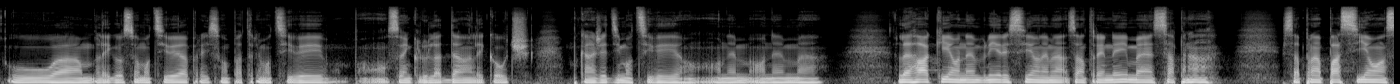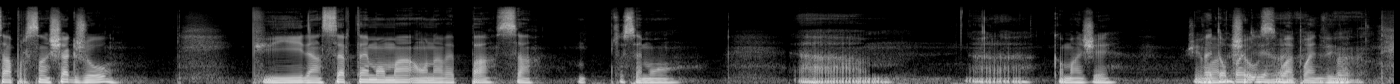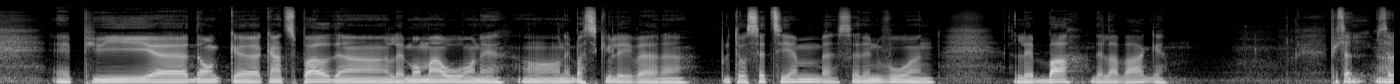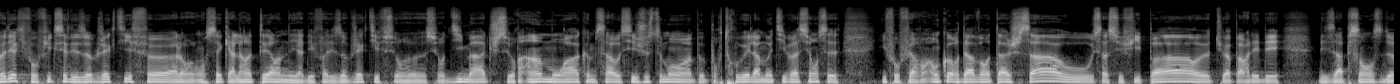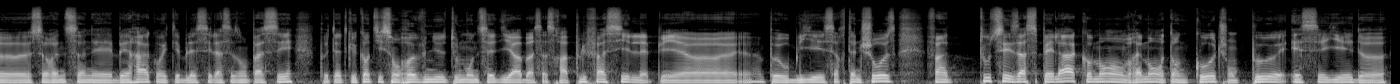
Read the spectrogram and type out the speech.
où les gars sont motivés, après ils sont pas très motivés. On s'inclut là-dedans, les coachs. Quand j'ai dit motivé, on, aime, on aime le hockey, on aime venir ici, on aime s'entraîner, mais ça prend, ça prend passion à 100% chaque jour. Puis, dans certains moments, on n'avait pas ça. Ça, c'est mon. Euh, euh, comment j'ai. J'ai ouais, la chose, ouais. point de vue. Et puis, euh, donc, quand tu parles dans le moment où on est, on est basculé vers plutôt septième, ben, c'est de nouveau un les bas de la vague. Puis ça, ça, veut dire qu'il faut fixer des objectifs. Euh, alors, on sait qu'à l'interne, il y a des fois des objectifs sur, euh, sur 10 matchs, sur un mois, comme ça aussi, justement, un peu pour trouver la motivation. Il faut faire encore davantage ça ou ça suffit pas? Euh, Tu as parlé des, des, absences de Sorensen et Berra qui ont été blessés la saison passée. Peut-être que quand ils sont revenus, tout le monde s'est dit Ah, bah, ça sera plus facile, et puis un peu oublier certaines choses. Enfin, tous ces aspects-là, comment vraiment en tant que coach on peut essayer de,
